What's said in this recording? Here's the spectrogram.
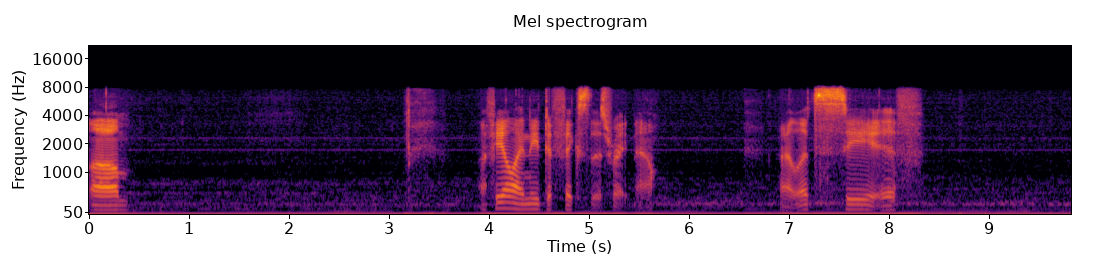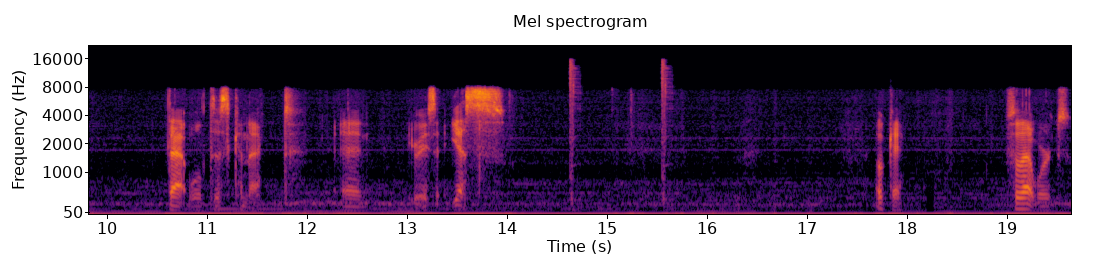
Um, I feel I need to fix this right now. Alright, let's see if that will disconnect and erase it. Yes! Okay. So that works.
